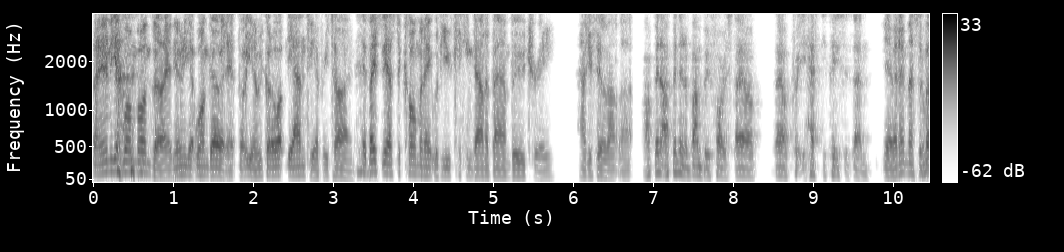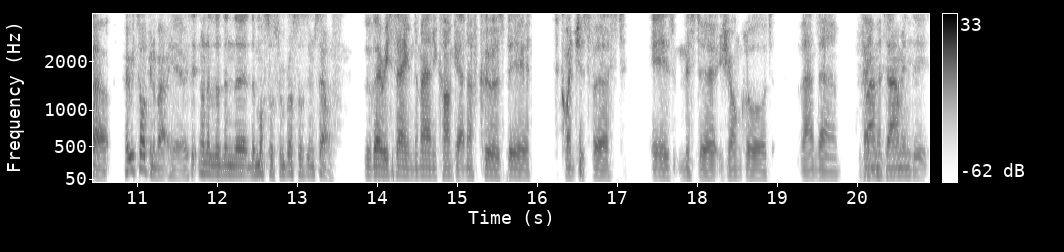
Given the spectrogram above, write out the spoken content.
I only get one bonsai and you only get one go at it, but you know, we've got to up the ante every time. It basically has to culminate with you kicking down a bamboo tree. How do you feel about that? I've been I've been in a bamboo forest. They are they are pretty hefty pieces. Then Yeah, they don't mess So about. who are we talking about here? Is it none other than the the muscles from Brussels himself? The very same, the man who can't get enough Coors beer to quench his thirst is Mr. Jean-Claude Van Damme. Van Damme, indeed.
